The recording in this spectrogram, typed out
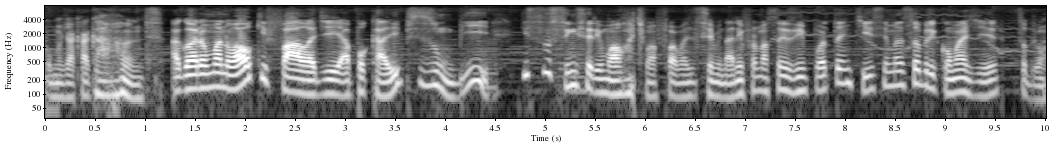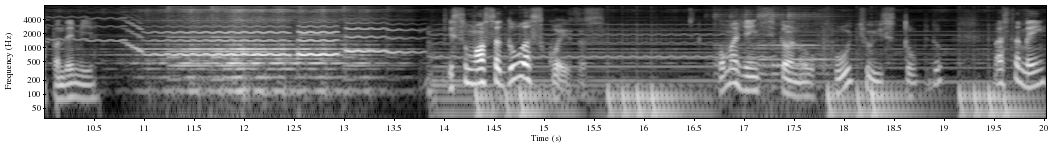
como já cagava antes. Agora, um manual que fala de apocalipse zumbi, isso sim seria uma ótima forma de disseminar informações importantíssimas sobre como agir sobre uma pandemia. Isso mostra duas coisas: como a gente se tornou fútil e estúpido, mas também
